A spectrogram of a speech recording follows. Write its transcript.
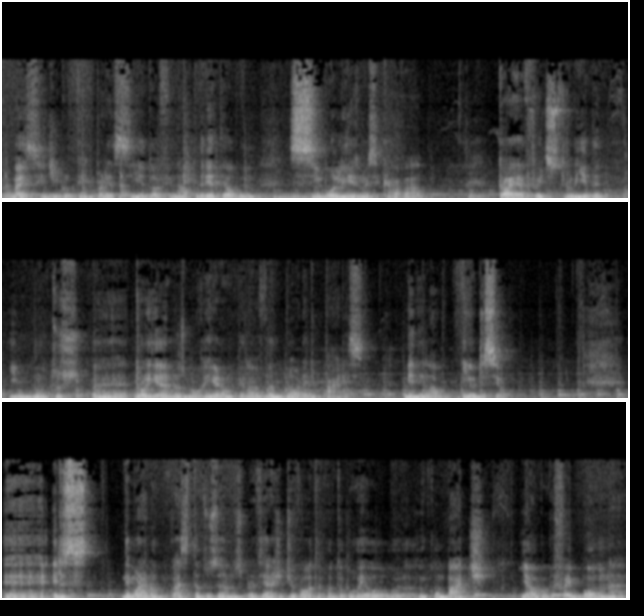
por mais ridículo que tenha parecido, afinal, poderia ter algum simbolismo esse cavalo. Troia foi destruída e muitos é, troianos morreram pela vanglória de Paris, Menelau e Odisseu. É, eles demoraram quase tantos anos para a viagem de volta quanto ocorreu em combate. E algo que foi bom na,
